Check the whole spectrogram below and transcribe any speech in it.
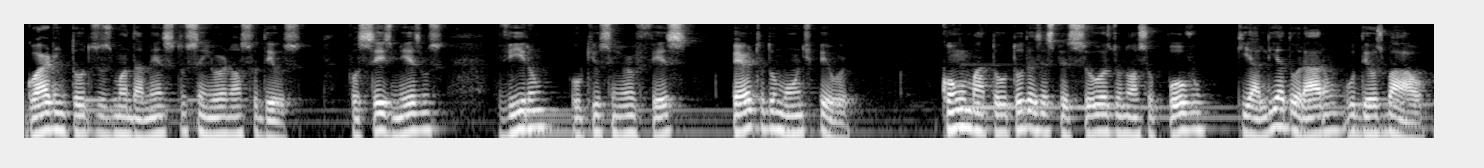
Guardem todos os mandamentos do Senhor nosso Deus. Vocês mesmos viram o que o Senhor fez perto do monte Peor, como matou todas as pessoas do nosso povo que ali adoraram o Deus Baal.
